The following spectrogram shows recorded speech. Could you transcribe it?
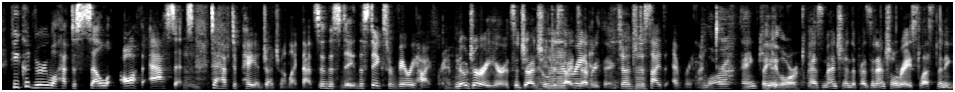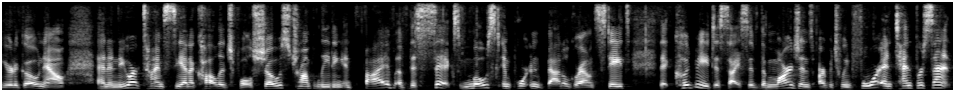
he could very well have to sell off assets mm. to have to pay a judgment like that. So the, st- the stakes are very high for him. No jury here. It's a judge no who decides everything. Judge mm-hmm. decides everything. Laura, thank you. Thank you, Laura. As mentioned, the presidential race less than a year to go now, and a New York Times Siena College poll shows Trump leading in five of the six most important battleground states that could be decisive. The margins are between four and ten percent.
